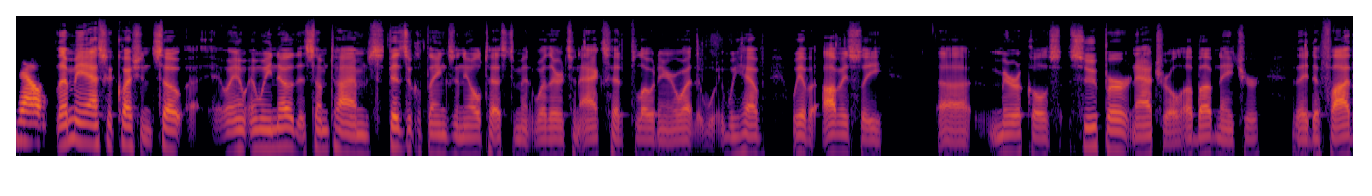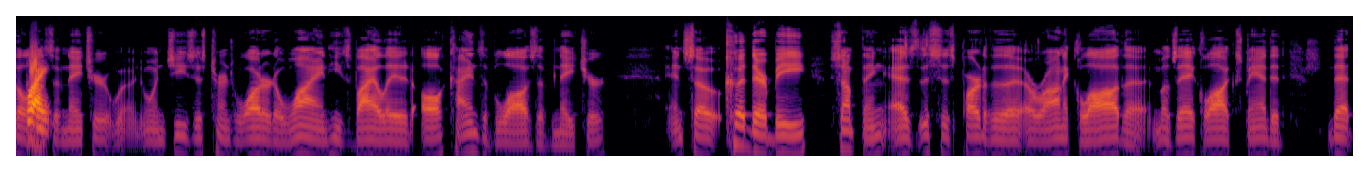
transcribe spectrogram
Now, let me ask a question. So, uh, and we know that sometimes physical things in the Old Testament, whether it's an axe head floating or what, we have we have obviously uh, miracles supernatural above nature. They defy the laws right. of nature. When, when Jesus turns water to wine, he's violated all kinds of laws of nature. And so, could there be something, as this is part of the Aaronic law, the Mosaic law expanded, that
